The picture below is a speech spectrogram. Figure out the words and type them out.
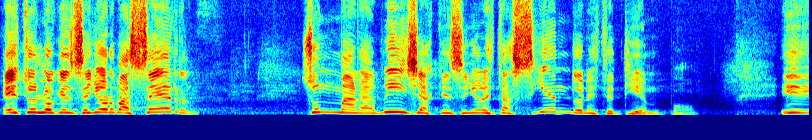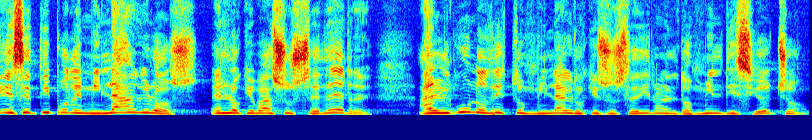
Esto es lo que el Señor va a hacer. Son maravillas que el Señor está haciendo en este tiempo. Y ese tipo de milagros es lo que va a suceder. Algunos de estos milagros que sucedieron en el 2018,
